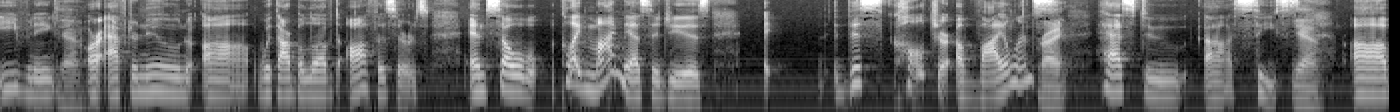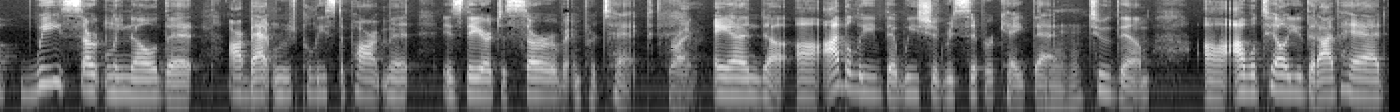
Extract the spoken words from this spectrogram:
evening Yeah. or afternoon uh, with our beloved officers. And so, Clay, my message is eh, this culture of violence Right. Has to uh, cease. Yeah. Uh, we certainly know that our Baton Rouge Police Department is there to serve and protect. Right. And uh, uh, I believe that we should reciprocate that Mm-hmm. to them. Uh, I will tell you that I've had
